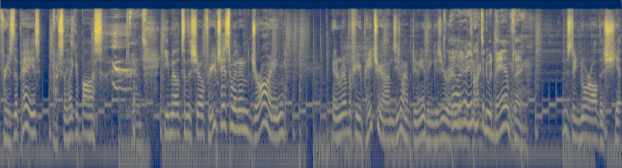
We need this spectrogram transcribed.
phrase that pays, box it like a boss. yes. Email to the show for your chance to win in a drawing. And remember, for your Patreons, you don't have to do anything because you're already Hell yeah, the you don't have to do a damn thing. Just ignore all this shit.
